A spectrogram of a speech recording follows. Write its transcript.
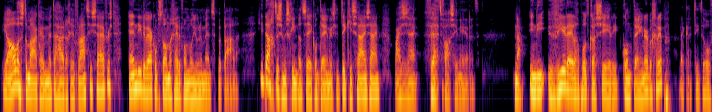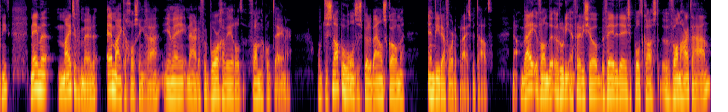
die alles te maken hebben met de huidige inflatiecijfers en die de werkomstandigheden van miljoenen mensen bepalen. Je dacht dus misschien dat zeecontainers een tikje saai zijn, maar ze zijn vet fascinerend. Nou, in die vierdelige podcastserie Containerbegrip, lekkere titel of niet, nemen Maite Vermeulen en Maaike Gossinga je mee naar de verborgen wereld van de container. Om te snappen hoe onze spullen bij ons komen en wie daarvoor de prijs betaalt. Nou, wij van de Rudy en Freddy Show bevelen deze podcast van harte aan.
